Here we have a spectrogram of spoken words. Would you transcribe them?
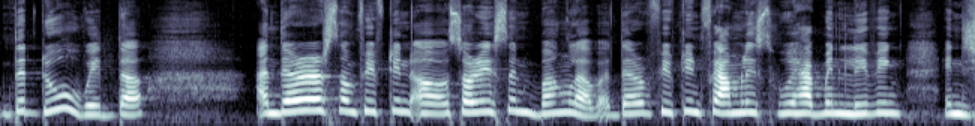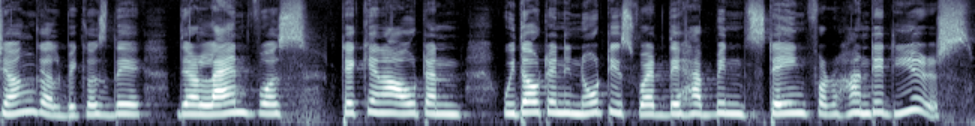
they do with the, and there are some 15, uh, sorry, it's in Bangla, but there are 15 families who have been living in jungle because they, their land was taken out and without any notice where they have been staying for 100 years.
